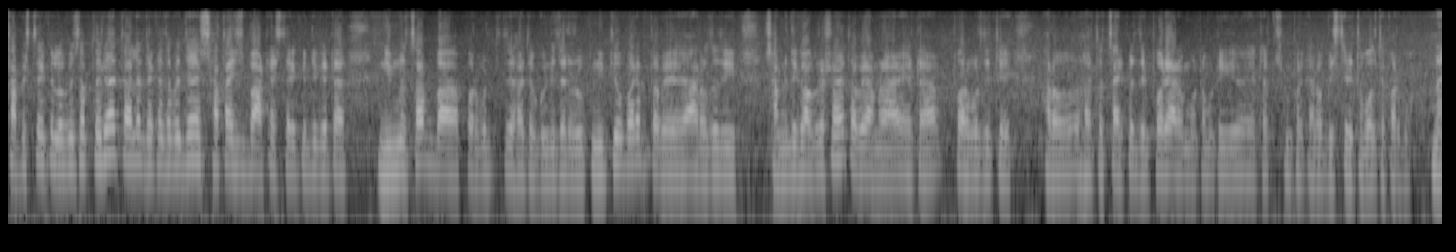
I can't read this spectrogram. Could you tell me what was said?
ছাব্বিশ তারিখে লঘুচাপ তৈরি হয়, তাহলে দেখা যাবে যে সাতাইশ বা আঠাশ তারিখের দিকে এটা নিম্নচাপ বা পরবর্তীতে হয়তো ঘূর্ণিঝড়ের রূপ নিতেও পারে। তবে আরও যদি সামনের দিকে অগ্রসর হয়, তবে আমরা এটা পরবর্তীতে আরও হয়তো চার পাঁচ দিন পরে আরও মোটামুটি এটা সম্পর্কে আরও বিস্তারিত বলতে পারব। না,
